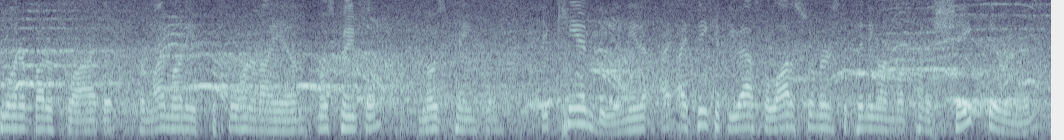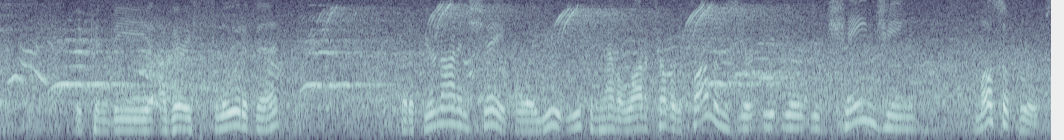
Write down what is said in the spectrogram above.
200 butterfly, but for my money it's the 400 IM. Most painful? Most painful. It can be. I mean, I, I think if you ask a lot of swimmers, depending on what kind of shape they're in, it can be a very fluid event but if you're not in shape, boy, you, you can have a lot of trouble. The problem is you're, you're, you're changing muscle groups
